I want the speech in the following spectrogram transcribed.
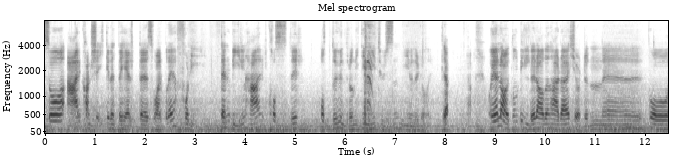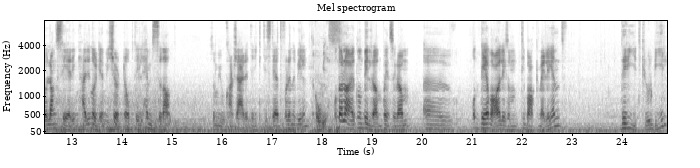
så er kanskje ikke dette helt svar på det, fordi den bilen her koster 899 900 kroner. ja. Ja. Og jeg la ut noen bilder av den her da jeg kjørte den på lansering her i Norge. Vi kjørte opp til Hemsedal, som jo kanskje er et riktig sted for denne bilen. Oh yes. Og da la jeg ut noen bilder av den på Instagram, og det var liksom tilbakemeldingen. Dritkul bil.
